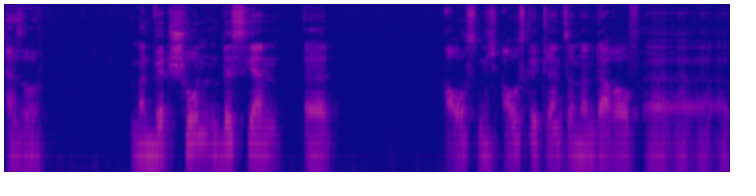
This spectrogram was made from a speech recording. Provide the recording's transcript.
also man wird schon ein bisschen äh, aus, nicht ausgegrenzt, sondern darauf, äh, äh, äh,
